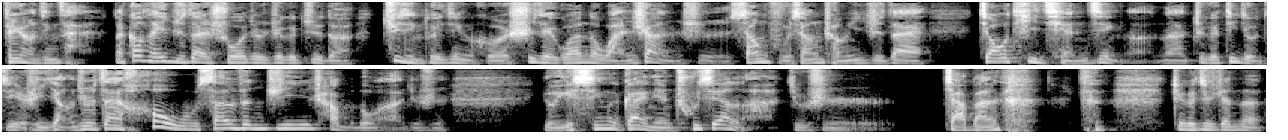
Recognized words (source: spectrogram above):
非常精彩。那刚才一直在说，就是这个剧的剧情推进和世界观的完善是相辅相成，一直在交替前进啊。那这个第九集也是一样，就是在后三分之一差不多啊，就是。有一个新的概念出现了，就是加班。这个剧真的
